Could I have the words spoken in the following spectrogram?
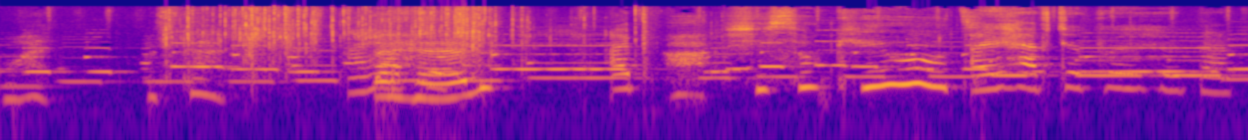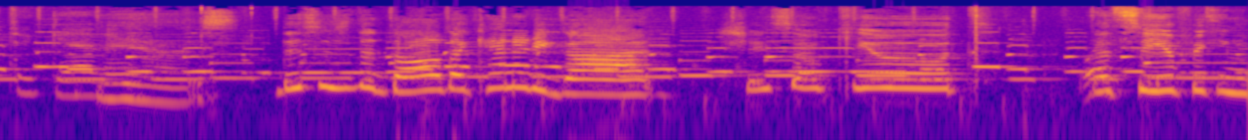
What? What's that? The head? She's so cute. I have to put her back together. Yes. This is the doll that Kennedy got. She's so cute. Let's see if we can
